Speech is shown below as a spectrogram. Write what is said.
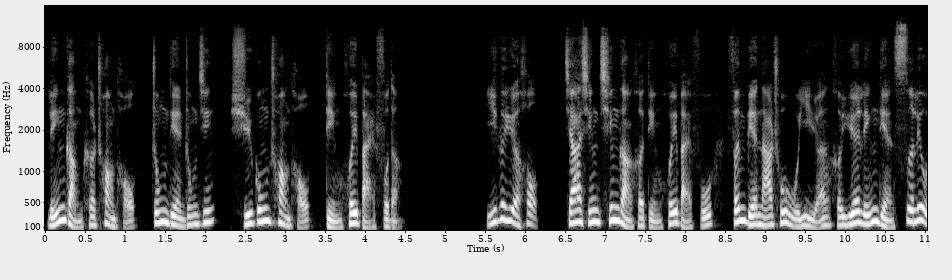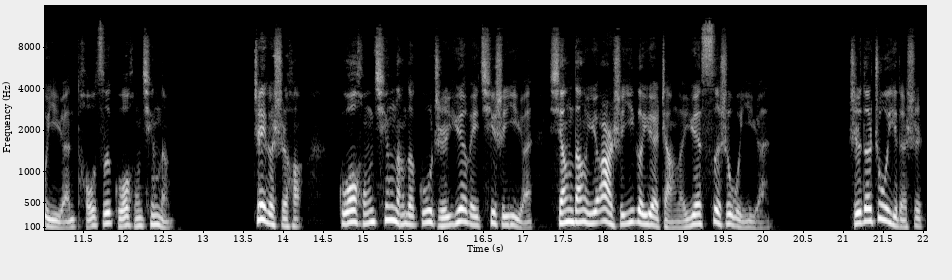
临港科创投、中电中金、徐工创投、鼎晖百福等。一个月后，嘉兴青港和鼎晖百福分别拿出五亿元和约零点四六亿元投资国鸿氢能。这个时候，国鸿氢能的估值约为七十亿元，相当于二十一个月涨了约四十五亿元。值得注意的是。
